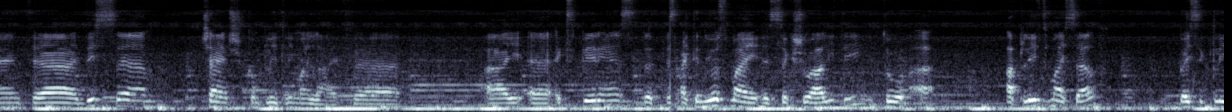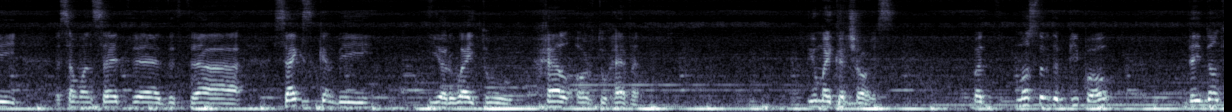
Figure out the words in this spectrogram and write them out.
and uh, this um, changed completely my life. I uh, experienced that I can use my uh, sexuality to uh, uplift myself. Basically, someone said uh, that uh, sex can be your way to hell or to heaven. You make a choice. But most of the people, they don't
